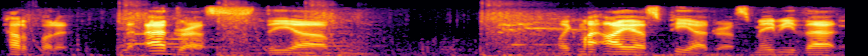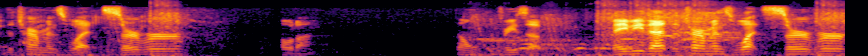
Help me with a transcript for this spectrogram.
How to put it? The address. The. Uh, like my ISP address. Maybe that determines what server. Hold on. Don't freeze up. Maybe that determines what server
